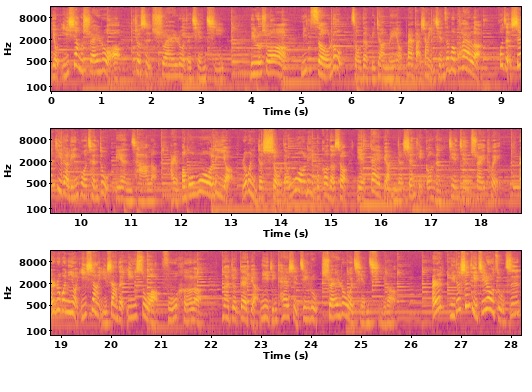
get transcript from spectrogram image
有一项衰弱哦，就是衰弱的前期。例如说，你走路走得比较没有办法像以前这么快了，或者身体的灵活程度变差了，还有包括握力哦。如果你的手的握力不够的时候，也代表你的身体功能渐渐衰退。而如果你有一项以上的因素哦符合了，那就代表你已经开始进入衰弱前期了。而你的身体肌肉组织、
